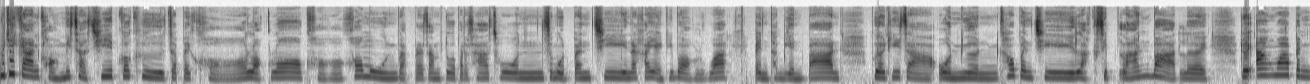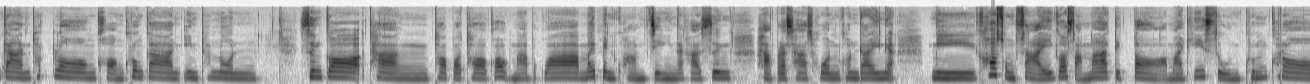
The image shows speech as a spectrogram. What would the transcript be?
วิธีการของมิจฉาชีพก็คือจะไปขอหลอกล่อขอข้อมูลแบบประจำตัวประชาชน สมุดบัญชีนะคะ อย่างที่บอกหรือว่าเป็นทะเบียนบ้าน เพื่อที่จะโอนเงินเข้าบัญชีหลัก 10 ล้านบาทเลย โดยอ้างว่าเป็นการทดลองของโครงการอินทนนท์ ซึ่งก็ทางทปทก็ออกมาบอกว่าไม่เป็นความจริงนะคะ ซึ่งหากประชาชนคนใดเนี่ยมีข้อสงสัยก็สามารถติดต่อมาที่ศูนย์คุ้มครอง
